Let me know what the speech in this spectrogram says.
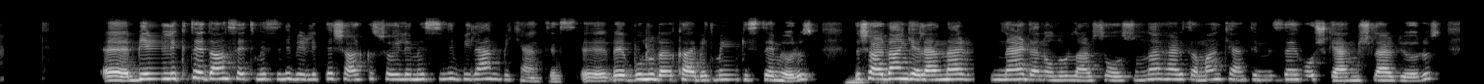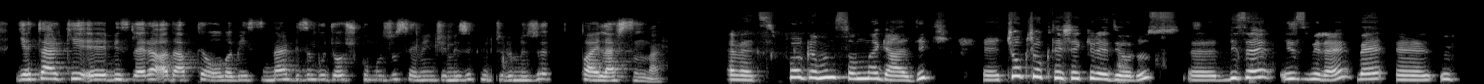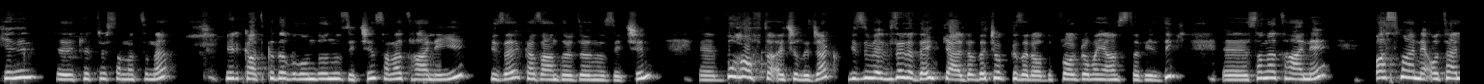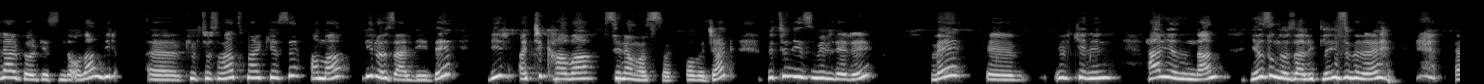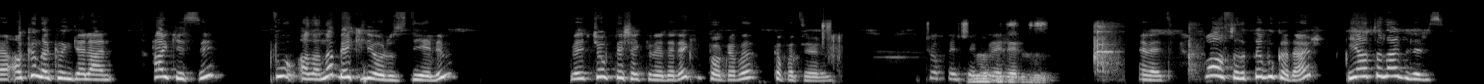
e, birlikte dans etmesini, birlikte şarkı söylemesini bilen bir kentiz E, ve bunu da kaybetmek istemiyoruz. Dışarıdan gelenler nereden olurlarsa olsunlar her zaman kentimize hoş gelmişler diyoruz. Yeter ki bizlere adapte olabilsinler, bizim bu coşkumuzu, sevincimizi, kültürümüzü paylaşsınlar. Evet, programın sonuna geldik. Ee, çok çok teşekkür ediyoruz. Ee, bize, İzmir'e ve e, ülkenin e, kültür sanatına bir katkıda bulunduğunuz için, sanathaneyi bize kazandırdığınız için. Ee, bu hafta açılacak. Bizim ve bize de denk geldi. O da çok güzel oldu. Programa yansıtabildik. Ee, sanathane, Basmane Oteller bölgesinde olan bir e, kültür sanat merkezi ama bir özelliği de bir açık hava sineması olacak. Bütün İzmirlileri ve e, ülkenin her yanından yazın özellikle İzmir'e e, akın akın gelen herkesi bu alana bekliyoruz diyelim. Ve çok teşekkür ederek programı kapatıyorum. Çok teşekkür ederiz. Evet, bu haftalık da bu kadar. İyi haftalar dileriz.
